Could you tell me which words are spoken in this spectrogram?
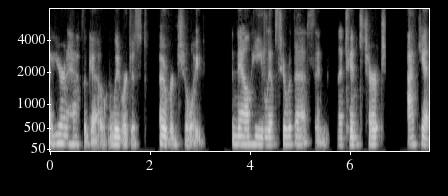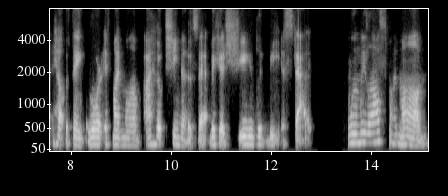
a year and a half ago. And we were just overjoyed. Now he lives here with us and attends church. I can't help but think, Lord, if my mom, I hope she knows that because she would be ecstatic. When we lost my mom,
